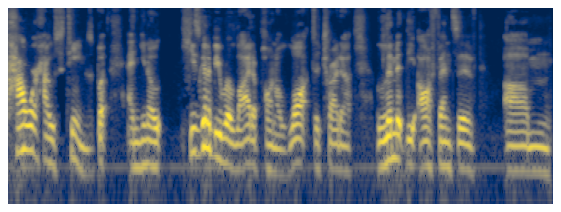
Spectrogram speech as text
powerhouse teams, but, and, you know, he's going to be relied upon a lot to try to limit the offensive, um,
